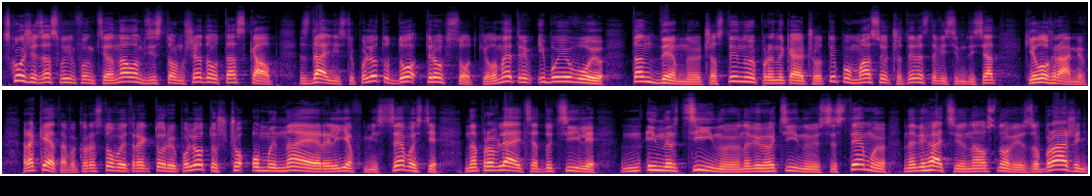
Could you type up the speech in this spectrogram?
схожі за своїм функціоналом зі Storm Shadow та Scalp, з дальністю польоту до 300 км і бойовою тандемною частиною проникаючого типу масою 480 кг. Ракета використовує траєкторію польоту, що оминає рельєф місцевості, направляється до цілі інерційною навігаційною системою, навігацією на основі зображень,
